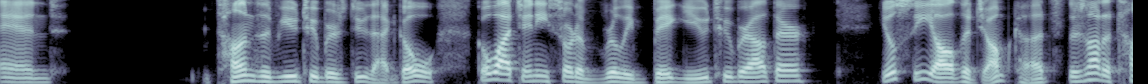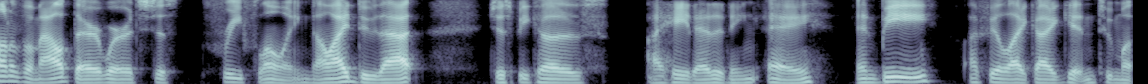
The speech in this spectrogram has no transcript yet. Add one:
and tons of YouTubers do that. Go go watch any sort of really big YouTuber out there. You'll see all the jump cuts. There's not a ton of them out there where it's just free flowing. Now I do that just because I hate editing, A, and B, I feel like I get into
